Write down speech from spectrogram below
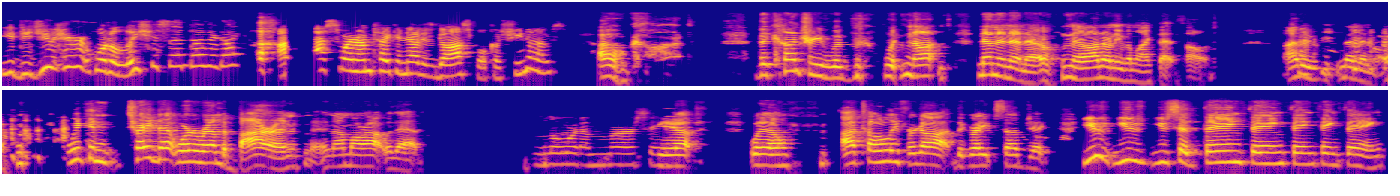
you, did you hear what Alicia said the other day? I, I swear I'm taking that as gospel because she knows. Oh God, the country would would not. No, no, no, no, no. I don't even like that thought. I do. No, no, no. we can trade that word around to Byron, and I'm all right with that. Lord of mercy. Yep. Well, I totally forgot the great subject. You you you said thing, thing, thing, thing, thing,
